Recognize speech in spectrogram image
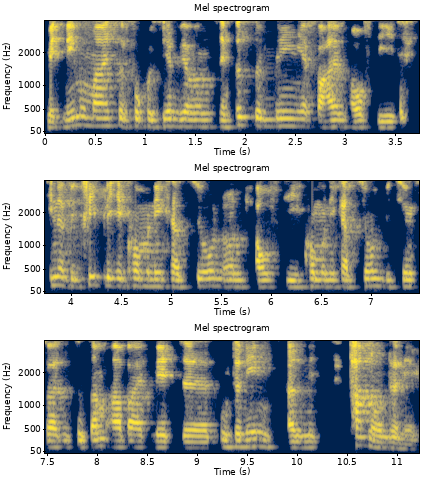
mit MemoMeister fokussieren wir uns in erster Linie vor allem auf die innerbetriebliche Kommunikation und auf die Kommunikation beziehungsweise Zusammenarbeit mit äh, Unternehmens, also mit Partnerunternehmen.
